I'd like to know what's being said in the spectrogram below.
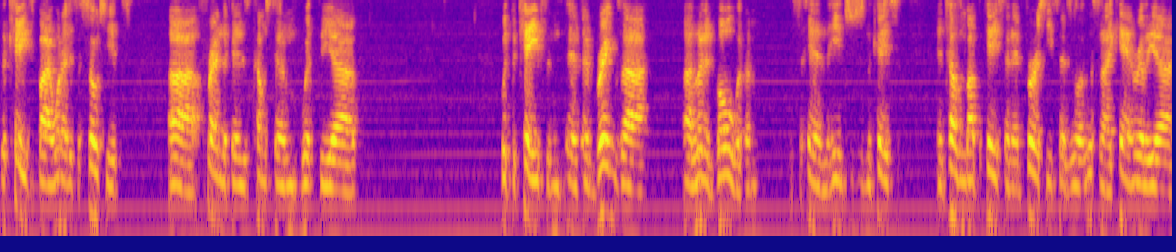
the case by one of his associates. Uh, a friend of his comes to him with the uh, with the case and, and, and brings uh, uh, Leonard Vole with him, and he introduces the case and tells him about the case. And at first he says, "Well, listen, I can't really uh,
